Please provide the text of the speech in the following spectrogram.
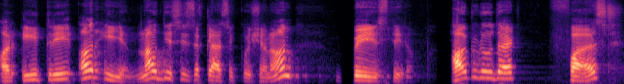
or E3 or En. Now this is a classic question on Bayes theorem. How to do that? First,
